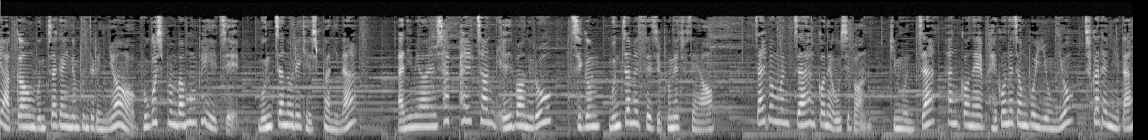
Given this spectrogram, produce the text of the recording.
보기 아까운 문자가 있는 분들은요, 보고 싶은 밤 홈페이지 문자놀이 게시판이나 아니면 샵 8001번으로 지금 문자 메시지 보내주세요. 짧은 문자 한 건에 50원, 긴 문자 한 건에 100원의 정보 이용료 추가됩니다.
